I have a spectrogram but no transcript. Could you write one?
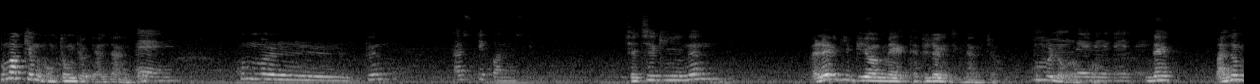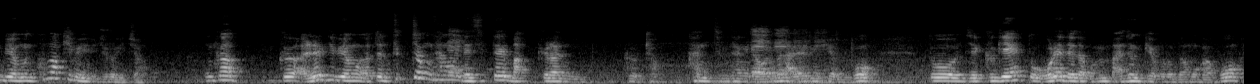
코막힘은 공통적인 현상이고 네, 콧물은 날 수도 있고 안 날 수도 있고. 재채기는 알레르기 비염의 대표적인 증상이죠. 콧물도 음, 그렇고. 네, 네, 네, 네. 근데 만성 비염은 코막힘에 위주로 있죠. 그러니까 그 알레르기 비염은 어떤 특정 상황이 네. 됐을 때 막 그런 그 격한 증상이 네, 나오는 건 네, 알레르기. 비염이고 또 이제 그게 또 오래되다 보면 만성 비염으로 넘어가고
